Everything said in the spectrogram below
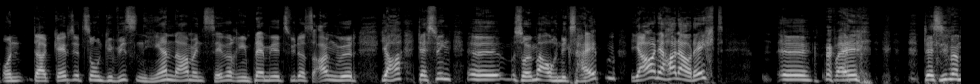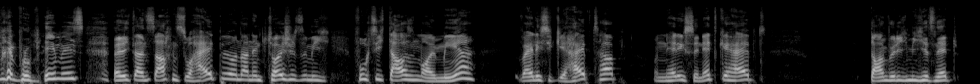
Und da gäbe es jetzt so einen gewissen Herrn namens Severin, der mir jetzt wieder sagen würde, ja, deswegen äh, soll man auch nichts hypen. Ja, und er hat auch recht. Äh, weil das immer mein Problem ist, weil ich dann Sachen so hype und dann enttäuschen sie mich 50.000 Mal mehr, weil ich sie gehypt habe. Und hätte ich sie nicht gehypt, dann würde ich mich jetzt nicht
